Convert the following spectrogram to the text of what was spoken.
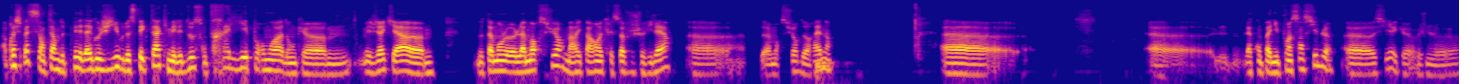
Après, je sais pas si c'est en termes de pédagogie ou de spectacle, mais les deux sont très liés pour moi. Donc, mais je dirais qu'il y a notamment La Morsure, Marie Parent et Christophe Chevillère, de La Morsure de Rennes. Euh, la compagnie Point Sensible euh, aussi, avec euh,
